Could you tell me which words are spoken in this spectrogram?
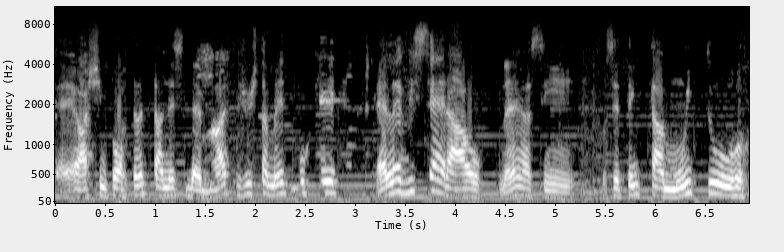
é, eu acho importante estar nesse debate justamente porque ela é visceral, né? Assim, você tem que estar muito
